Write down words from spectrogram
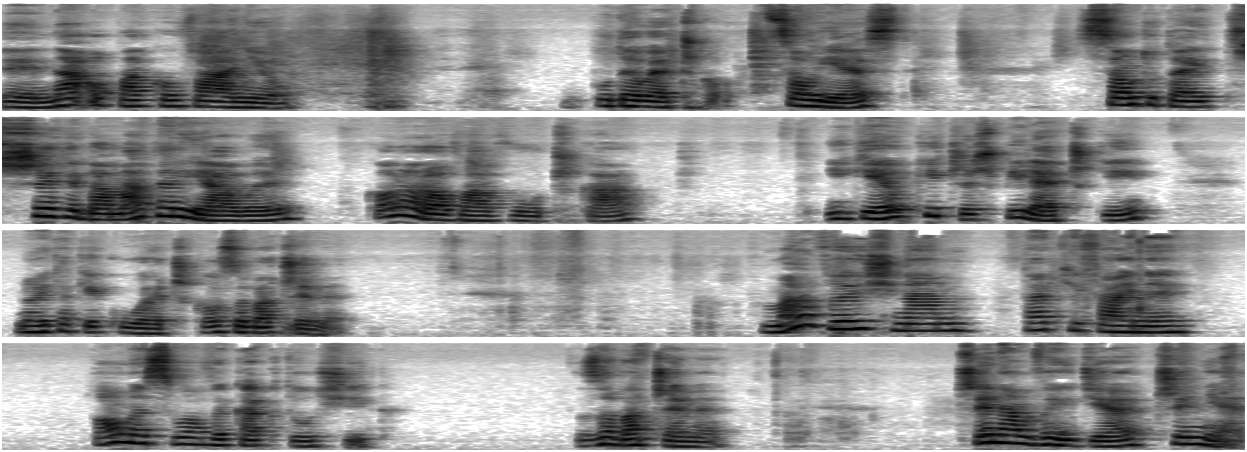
y, na opakowaniu pudełeczko, co jest. Są tutaj trzy chyba materiały. Kolorowa włóczka, igiełki czy szpileczki, no i takie kółeczko. Zobaczymy. Ma wyjść nam taki fajny, pomysłowy kaktusik. Zobaczymy, czy nam wyjdzie, czy nie.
